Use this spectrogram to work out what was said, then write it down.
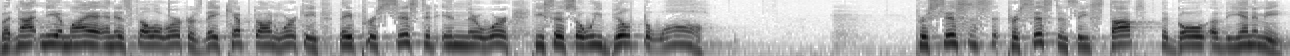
But not Nehemiah and his fellow workers. They kept on working. They persisted in their work. He says, So we built the wall. Persistency stops the goal of the enemy.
